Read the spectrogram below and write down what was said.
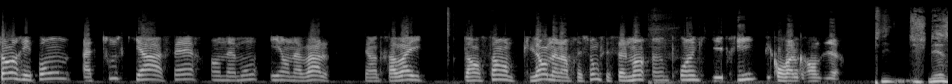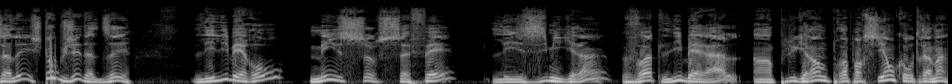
sans répondre à tout ce qu'il y a à faire en amont et en aval. C'est un travail d'ensemble. Puis là, on a l'impression que c'est seulement un point qui est pris et qu'on va le grandir. Puis, je suis désolé, je suis obligé de le dire. Les libéraux misent sur ce fait, les immigrants votent libéral en plus grande proportion qu'autrement.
